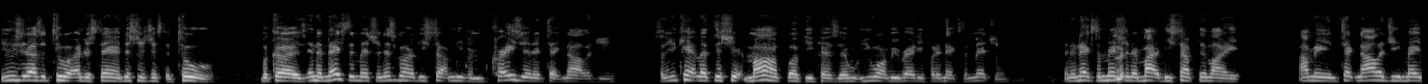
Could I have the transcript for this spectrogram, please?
Use it as a tool. Understand this is just a tool, because in the next dimension, it's going to be something even crazier than technology. So you can't let this shit mind fuck you because you won't be ready for the next dimension. In the next dimension, it might be something like, I mean, technology may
